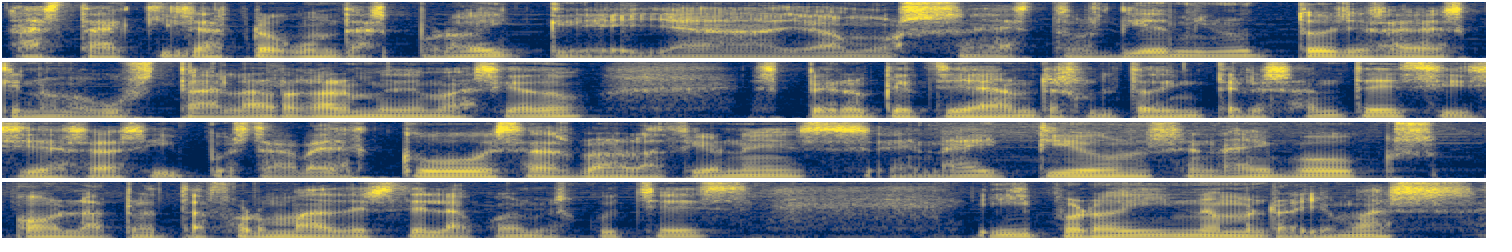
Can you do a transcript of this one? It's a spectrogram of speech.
hasta aquí las preguntas por hoy, que ya llevamos estos 10 minutos, ya sabes que no me gusta alargarme demasiado. Espero que te hayan resultado interesantes y si es así, pues te agradezco esas valoraciones en iTunes, en iBox o la plataforma desde la cual me escuches. Y por hoy no me enrollo más,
